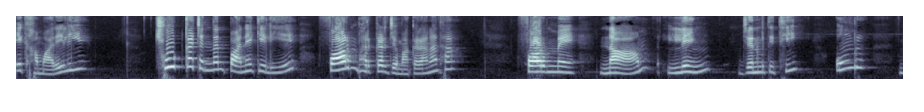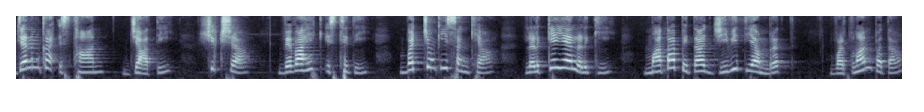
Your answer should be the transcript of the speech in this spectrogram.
एक हमारे लिए। छूट का चंदन पाने के लिए फॉर्म भरकर जमा कराना था। फॉर्म में नाम, लिंग, जन्मतिथि, उम्र, जन्म का स्थान जाति, शिक्षा, वैवाहिक स्थिति, बच्चों की संख्या, लड़के या लड़की माता पिता जीवित या मृत, वर्तमान पता,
